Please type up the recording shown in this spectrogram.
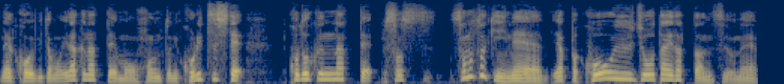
ね、恋人もいなくなってもう本当に孤立して孤独になってそその時にねやっぱこういう状態だったんですよね。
